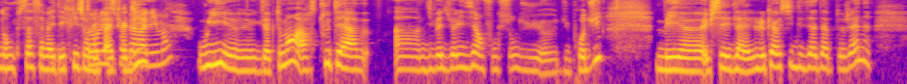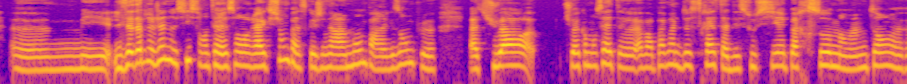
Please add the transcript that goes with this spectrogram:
Donc ça, ça va être écrit sur Dans les, les super aliments Oui, euh, exactement. Alors tout est individualisé en fonction du, euh, du produit, mais euh, et puis c'est le cas aussi des adaptogènes. mais les adaptogènes aussi sont intéressants en réaction parce que généralement, par exemple, bah, tu vas tu vas commencer à avoir pas mal de stress, tu as des soucis perso, mais en même temps,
